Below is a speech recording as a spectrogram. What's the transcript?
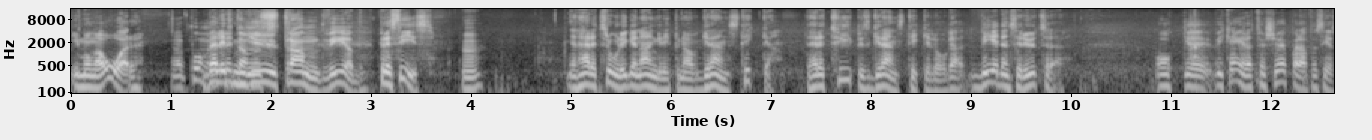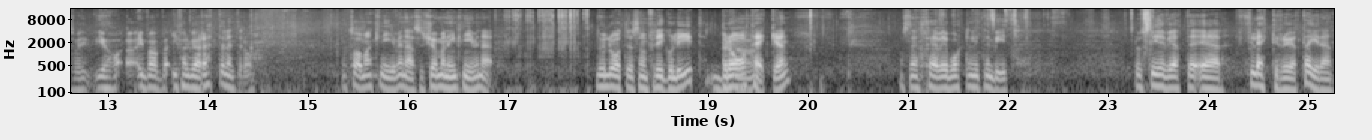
i många år. Väldigt lite mjuk. strandved. Precis. Ja. Den här är troligen angripen av gränsticka. Det här är typisk gränstickelåga. Veden ser ut sådär. Och eh, vi kan göra ett försök bara för att se så vi har, ifall vi har rätt eller inte då. Då tar man kniven här så kör man in kniven här. Då låter det som frigolit, bra Ja. tecken. Och sen skär vi bort en liten bit. Då ser vi att det är fläckröta i den.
